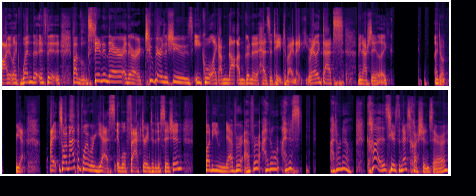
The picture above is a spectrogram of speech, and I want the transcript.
I like when the if the if I'm standing there and there are two pairs of shoes equal, like I'm not I'm gonna hesitate to buy Nike, right? Like that's I mean actually like I don't yeah. I so I'm at the point where yes, it will factor into the decision, but you never ever? I don't I just I don't know. Cause here's the next question, Sarah.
